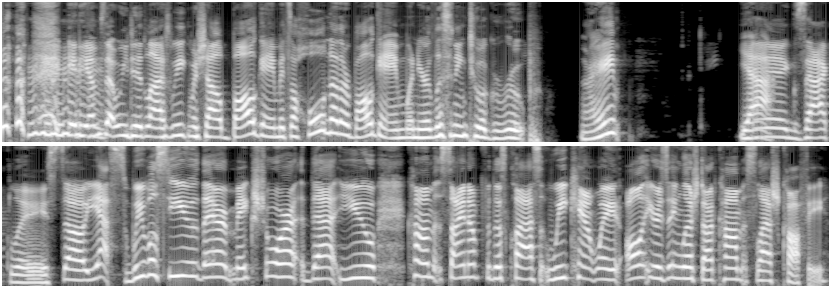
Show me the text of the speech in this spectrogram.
idioms that we did last week, Michelle, ball game, it's a whole nother ball game when you're listening to a group, right? Yeah. Exactly. So, yes, we will see you there. Make sure that you come sign up for this class. We can't wait. Allearsenglish.com slash coffee.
